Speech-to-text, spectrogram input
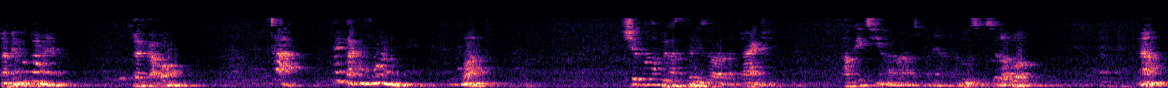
Na mesma panela. Vai ficar bom? Ah, mas tá com fome. Bom. Chegou lá pelas três horas da tarde, alguém tinha lavado as panelas da luz? Você lavou? Não?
